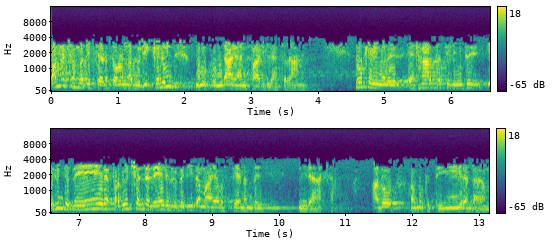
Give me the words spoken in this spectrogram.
നമ്മെ സംബന്ധിച്ചിടത്തോളം അതൊരിക്കലും നമുക്കുണ്ടാകാൻ പാടില്ലാത്തതാണ്. നോക്കി നിങ്ങൾ യഥാർത്ഥത്തിൽ ഇത് ഇതിന്റെ നേരെ പ്രതീക്ഷന്റെ നേരെ വിപരീതമായ അവസ്ഥയാണെന്ത്? നിരാശ. അതോ അത് നമുക്ക് തീരെ ഉണ്ടാകാൻ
